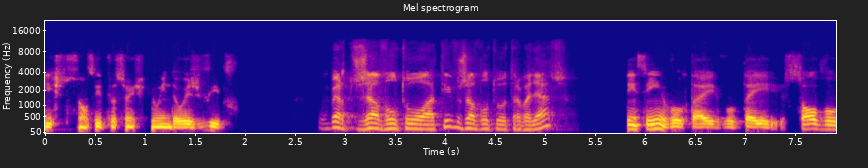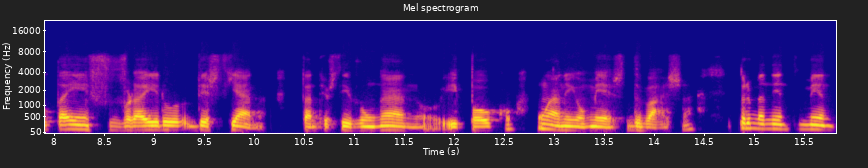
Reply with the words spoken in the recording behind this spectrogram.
Isto são situações que eu ainda hoje vivo. Humberto já voltou ao ativo, já voltou a trabalhar? Sim, sim, voltei, voltei, só voltei em fevereiro deste ano. Portanto, eu estive um ano e pouco, um ano e um mês de baixa, permanentemente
